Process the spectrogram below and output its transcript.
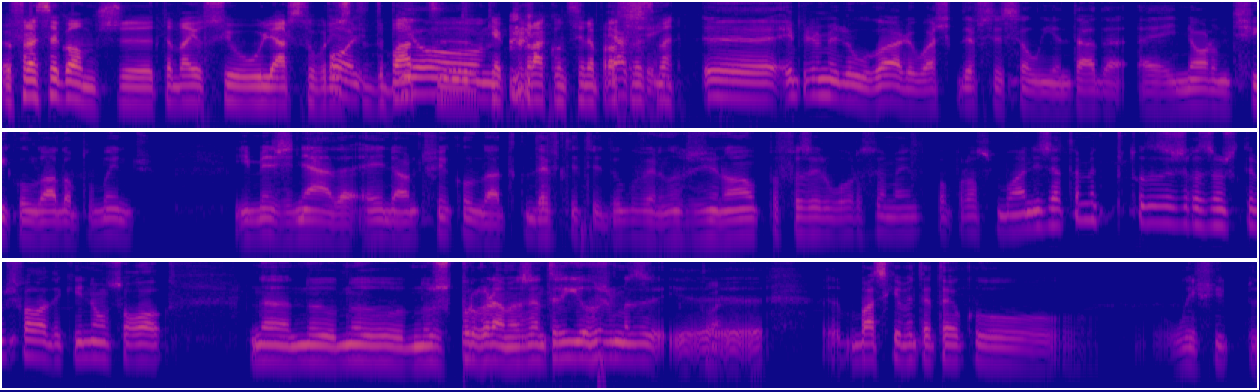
A França Gomes, eh, também o seu olhar sobre Olha, este debate, eu... o que é que poderá acontecer na próxima é assim, semana? Uh, em primeiro lugar, eu acho que deve ser salientada a enorme dificuldade, ou pelo menos imaginada a enorme dificuldade que deve ter tido o Governo Regional para fazer o orçamento para o próximo ano, exatamente por todas as razões que temos falado aqui, não só na, no, no, nos programas anteriores, mas claro. uh, basicamente até o que o Luís Filipe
